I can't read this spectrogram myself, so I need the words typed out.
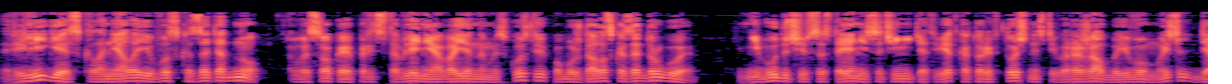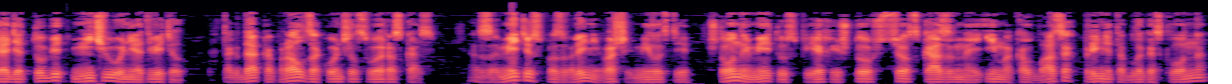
Религия склоняла его сказать одно. Высокое представление о военном искусстве побуждало сказать другое. Не будучи в состоянии сочинить ответ, который в точности выражал бы его мысль, дядя Тоби ничего не ответил. Тогда Капрал закончил свой рассказ. Заметив с позволения вашей милости, что он имеет успех и что все сказанное им о колбасах принято благосклонно,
